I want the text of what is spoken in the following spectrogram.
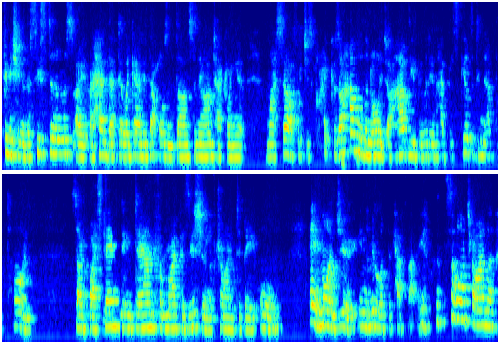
finishing of the systems. I, I had that delegated, that wasn't done. So now I'm tackling it myself, which is great because I have all the knowledge, I have the ability, and I have the skills. I didn't have the time. So by standing down from my position of trying to be all, and mind you, in the middle of the cafe, so I'm trying to,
